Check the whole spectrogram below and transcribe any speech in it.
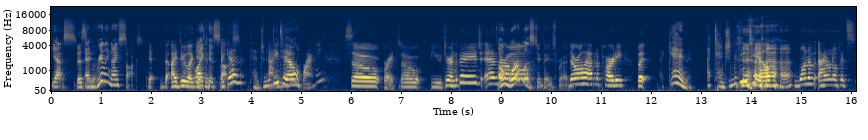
Yes. This is and a- really nice socks. Yeah, th- I do like, the like attention. his socks. again attention to I detail. know, right? So right, so you turn the page and they're Oh, all, wordless two page spread. They're all having a party, but again, attention to detail. One of I don't know if it's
